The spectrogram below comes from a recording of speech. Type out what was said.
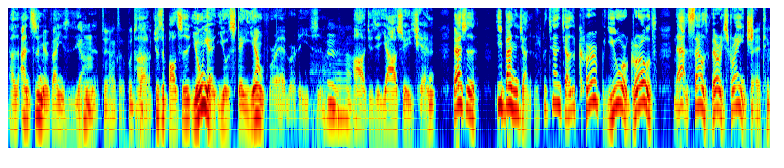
它是按字面翻译是这样的，嗯、这样子不知道、啊，就是保持永远 you stay young forever 的意思，嗯啊，就是压岁钱。但是一般人讲，这样讲是 curb your growth，that sounds very strange。对，听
